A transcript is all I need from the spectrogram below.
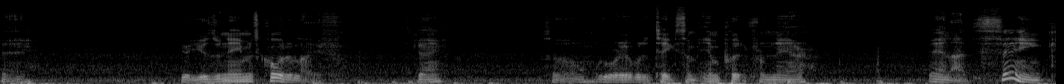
Okay. Your username is coder life. Okay. So we were able to take some input from there. And I think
